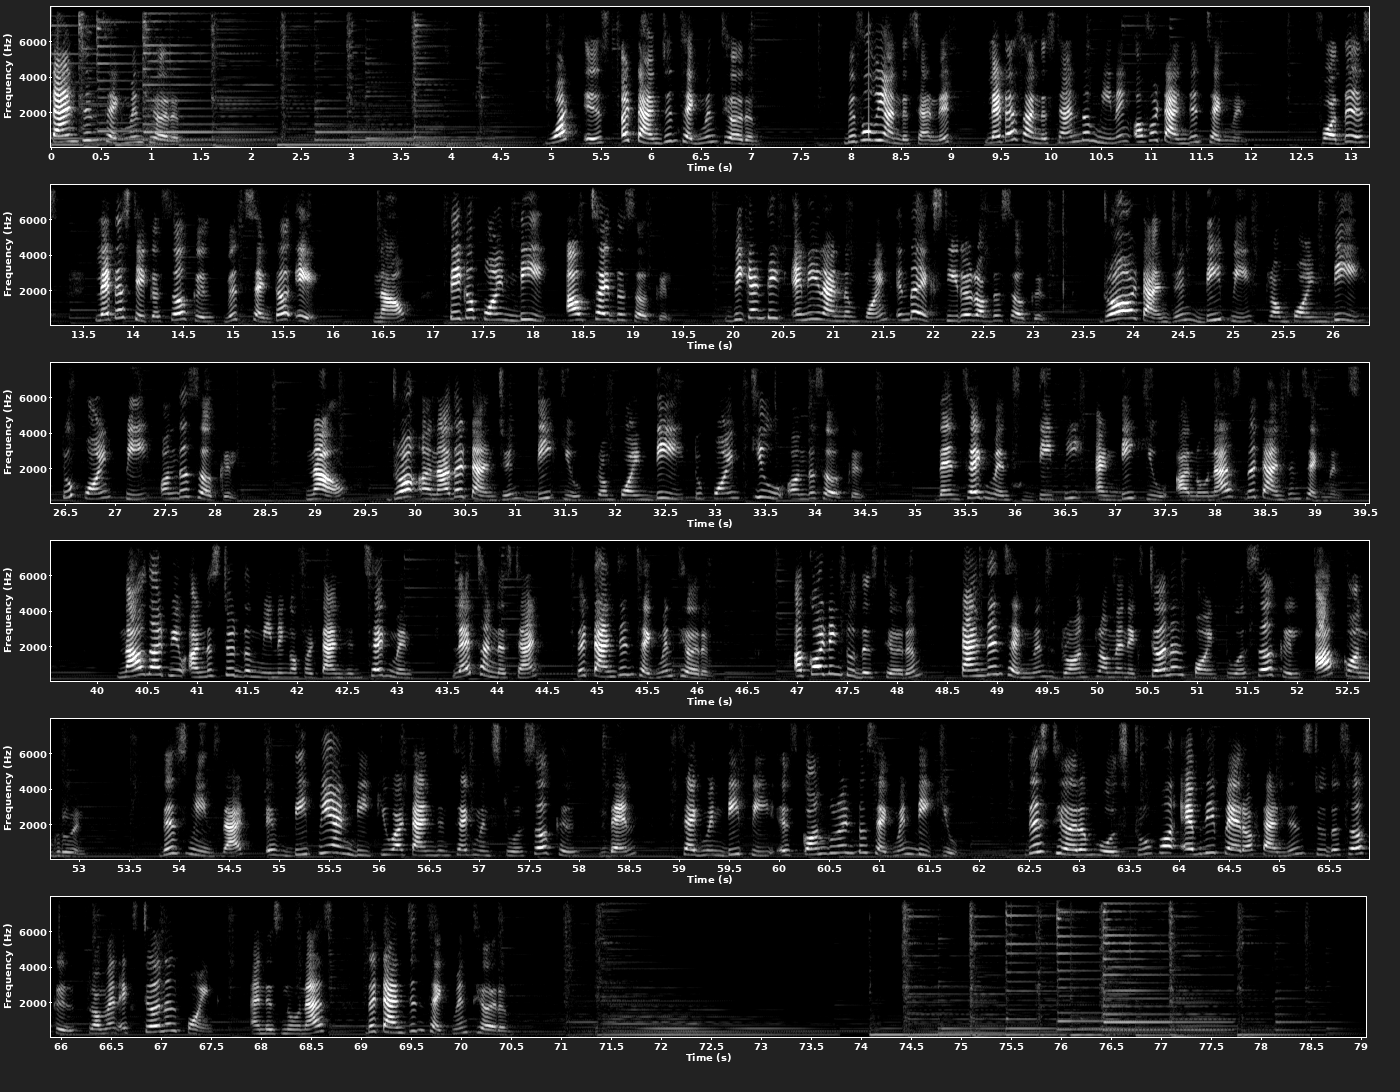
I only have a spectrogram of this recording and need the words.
Tangent segment theorem. What is a tangent segment theorem? Before we understand it, let us understand the meaning of a tangent segment. For this, let us take a circle with center A. Now, take a point D outside the circle. We can take any random point in the exterior of the circle. Draw a tangent dp from point D to point P on the circle. Now, draw another tangent dq from point D to point Q on the circle. Then segments dp and dq are known as the tangent segments. Now that we've understood the meaning of a tangent segment, let's understand the tangent segment theorem. According to this theorem, tangent segments drawn from an external point to a circle are congruent. This means that if dp and dq are tangent segments to a circle, then segment dp is congruent to segment dq. This theorem holds true for every pair of tangents to the circle from an external point and is known as the tangent segment theorem.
